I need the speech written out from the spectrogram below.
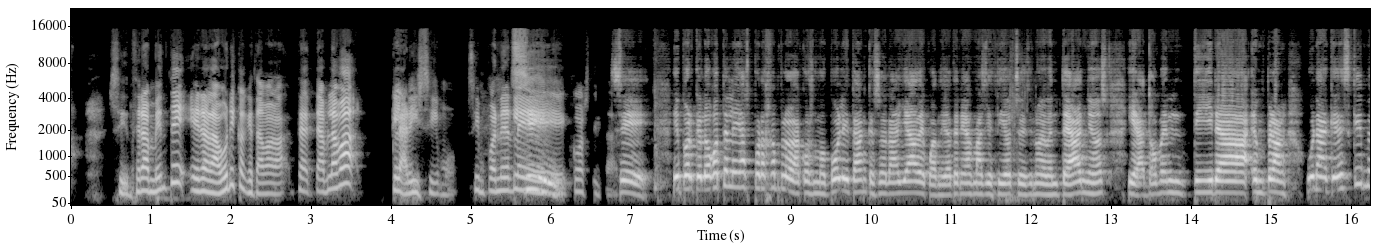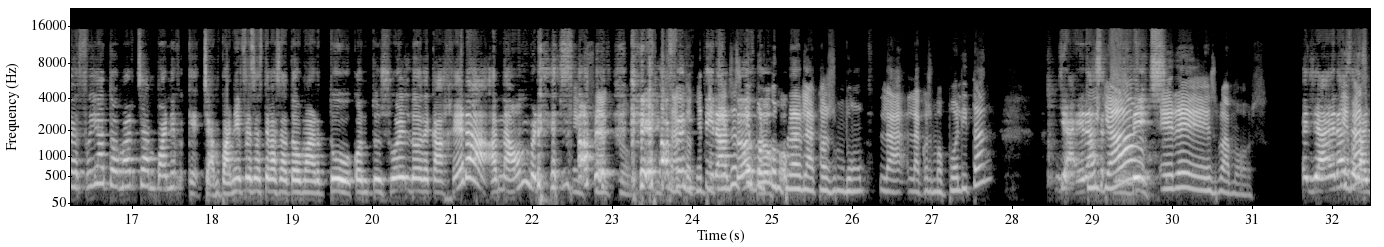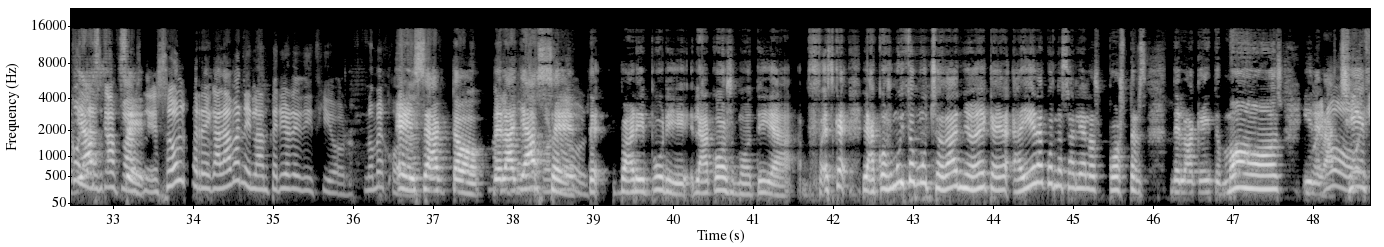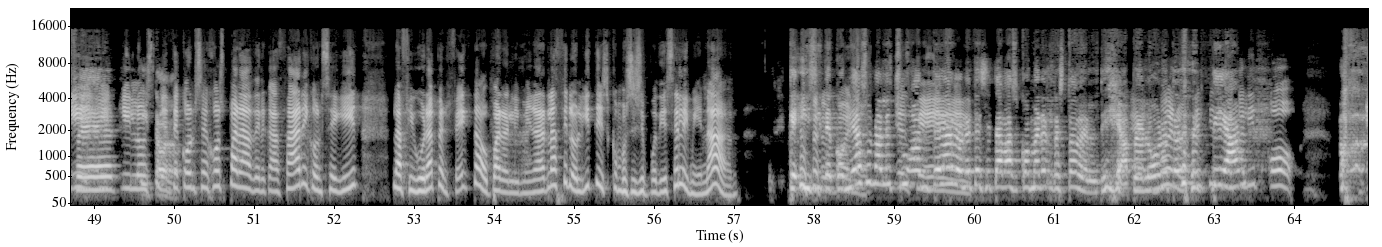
sinceramente, era la única que te, haba- te- te hablaba clarísimo, sin ponerle Sí, cositas. Sí, y porque luego te leías, por ejemplo, la Cosmopolitan, que eso era ya de cuando ya tenías más 18, 19, 20 años, y era todo mentira, en plan, una que es que me fui a tomar champán y... ¿Qué champán y fresas te vas a tomar tú con tu sueldo de cajera? Anda, hombre, ¿sabes? Exacto, Que exacto. Que te mentira piensas que por todo. comprar la, Cosmo, la, la Cosmopolitan, Ya tú eras ya bitch, eres, vamos, ya la vas con las gafas set. de sol que regalaban en la anterior edición. No me jodas. Exacto, de la Maripuri, Jazz por Set, Dios. de Maripuri, la Cosmo, tía. Es que la Cosmo hizo mucho daño, ¿eh? Que ahí era cuando salían los pósters de la Kate Moss y de la Bueno, y- y- Schiffer y, los. 20 consejos para adelgazar y conseguir la figura perfecta o para eliminar la celulitis, como si se pudiese eliminar. Que, y si te comías Bueno, una lechuga es entera, no que- necesitabas comer el resto del día, pero Eh, luego no te decían. caliz- o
